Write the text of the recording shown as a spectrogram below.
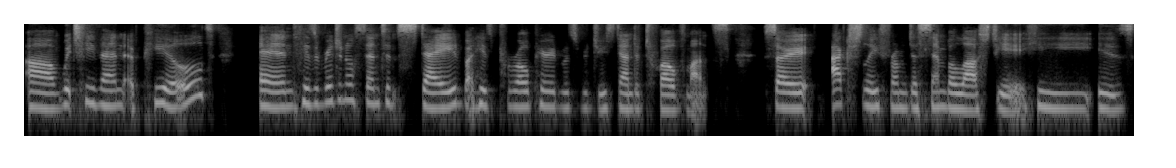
uh, which he then appealed. And his original sentence stayed, but his parole period was reduced down to 12 months. So, actually, from December last year, he is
